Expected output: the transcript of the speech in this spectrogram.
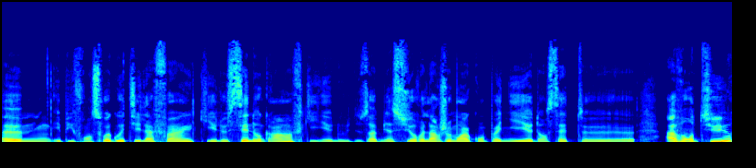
Et puis François Gauthier Lafaille, qui est le scénographe, qui nous, a bien sûr largement accompagnés dans cette aventure,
